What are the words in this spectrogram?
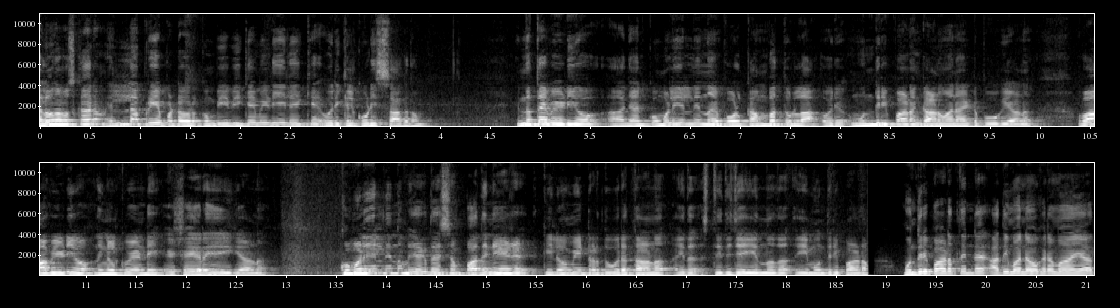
ഹലോ നമസ്കാരം. എല്ലാ പ്രിയപ്പെട്ടവർക്കും ബി വി കെ മീഡിയയിലേക്ക് ഒരിക്കൽ കൂടി സ്വാഗതം. ഇന്നത്തെ വീഡിയോ ഞാൻ കുമളിയിൽ നിന്ന് ഇപ്പോൾ കമ്പത്തുള്ള ഒരു മുന്തിരിപ്പാടം കാണുവാനായിട്ട് പോവുകയാണ്. അപ്പോൾ ആ വീഡിയോ നിങ്ങൾക്ക് വേണ്ടി ഷെയർ ചെയ്യുകയാണ്. കുമളിയിൽ നിന്നും ഏകദേശം പതിനേഴ് കിലോമീറ്റർ ദൂരത്താണ് ഇത് സ്ഥിതി ചെയ്യുന്നത് ഈ മുന്തിരിപ്പാടം. മുന്തിരിപ്പാടത്തിന്റെ അതിമനോഹരമായ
